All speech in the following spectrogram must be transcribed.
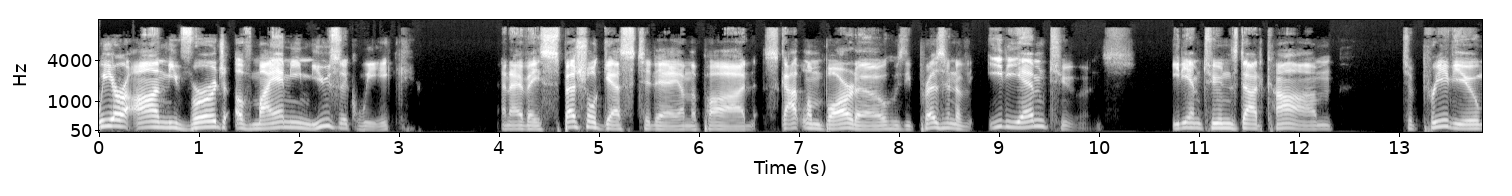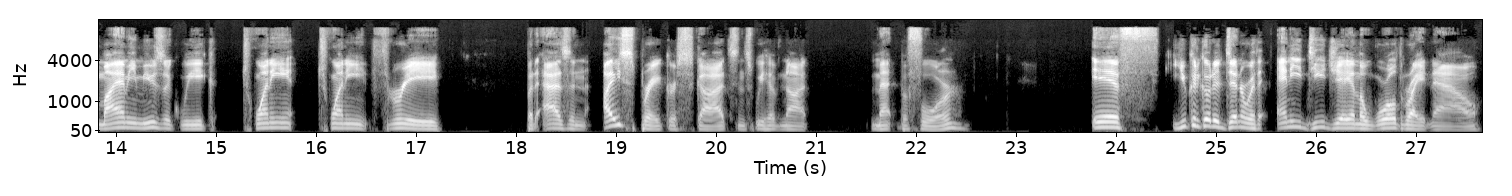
We are on the verge of Miami Music Week. And I have a special guest today on the pod, Scott Lombardo, who's the president of EDM Tunes, edmtunes.com, to preview Miami Music Week 2023. But as an icebreaker, Scott, since we have not met before, if you could go to dinner with any DJ in the world right now,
